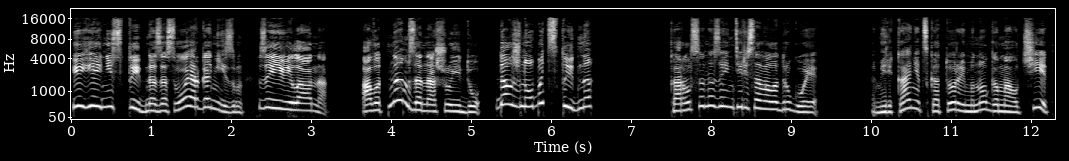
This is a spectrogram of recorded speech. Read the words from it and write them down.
и ей не стыдно за свой организм, заявила она. А вот нам за нашу еду должно быть стыдно. Карлсона заинтересовало другое. Американец, который много молчит,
